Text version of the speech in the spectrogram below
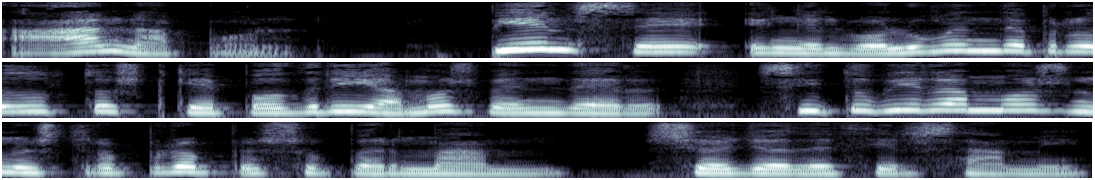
a Anapol. Piense en el volumen de productos que podríamos vender si tuviéramos nuestro propio Superman, se oyó decir Sammy.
